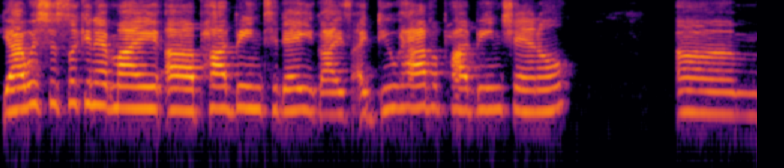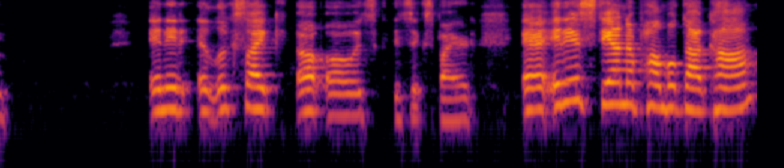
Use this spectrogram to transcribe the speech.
Yeah, I was just looking at my uh, Podbean today, you guys. I do have a Podbean channel. Um, and it, it looks like uh oh it's it's expired. It is standuphumble.com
